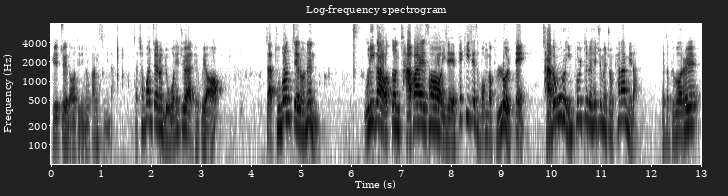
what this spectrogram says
교재 쪽에 넣어 드리도록 하겠습니다. 자, 첫 번째로는 요거 해줘야 되고요. 자, 두 번째로는 우리가 어떤 자바에서 이제 패키지에서 뭔가 불러올 때 자동으로 임포트를 해주면 좀 편합니다. 그래서 그거를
